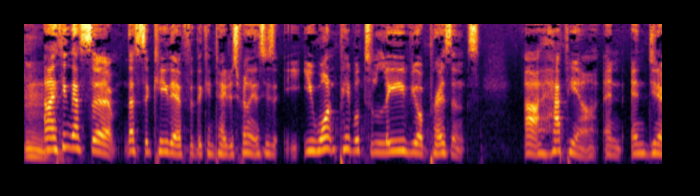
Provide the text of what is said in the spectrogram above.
Mm. And I think that's the that's the key there for the contagious friendliness is you want people to leave your presence uh, happier and and you know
